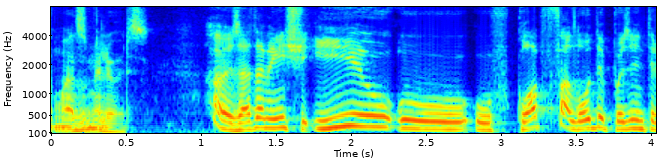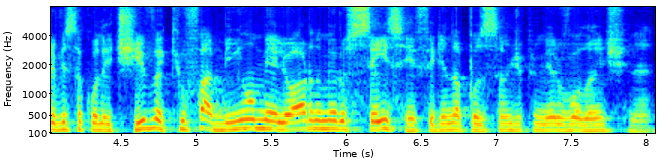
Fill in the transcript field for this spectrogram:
não é das melhores. Ah, exatamente. E o, o, o Klopp falou depois da entrevista coletiva que o Fabinho é o melhor número 6, se referindo à posição de primeiro volante, né?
